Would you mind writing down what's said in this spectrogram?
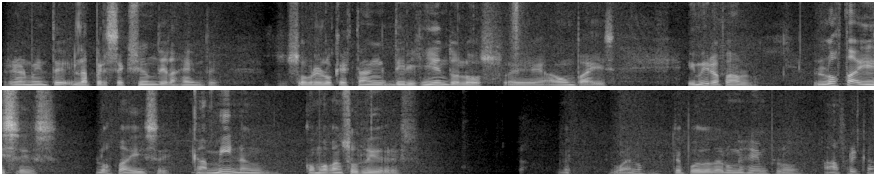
realmente la percepción de la gente sobre lo que están dirigiéndolos eh, a un país. Y mira, Pablo, los países, los países caminan como van sus líderes. Bueno, te puedo dar un ejemplo, África.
